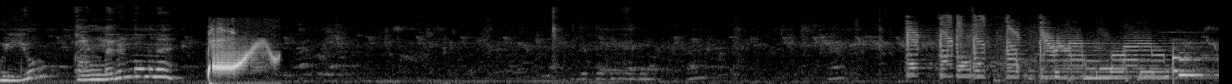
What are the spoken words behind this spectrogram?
അയ്യോ കള്ളനുണ്ട് Thank you.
